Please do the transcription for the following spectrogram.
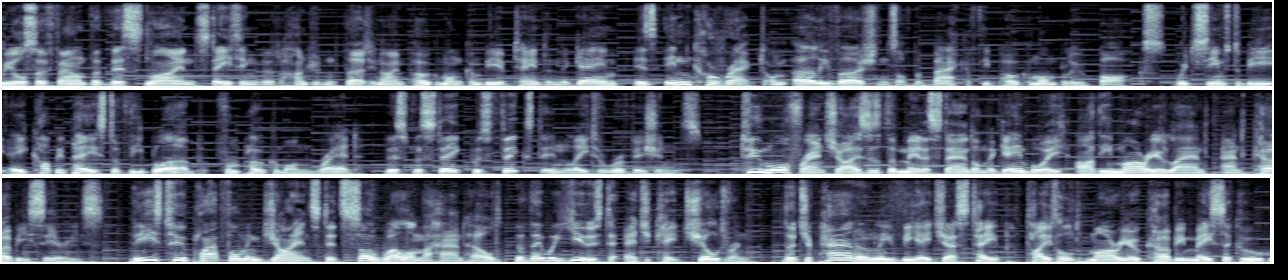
we also found that this line stating that 139 Pokemon can be obtained in the game is incorrect on early versions of the back of the Pokemon Blue box, which seems to be a copy paste of the blurb from Pokemon Red. This mistake was fixed in later revisions. Two more franchises that made a stand on the Game Boy are the Mario Land and Kirby series. These two platforming giants did so well on the handheld that they were used to educate children. The Japan only VHS tape, titled Mario Kirby Meisaku,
